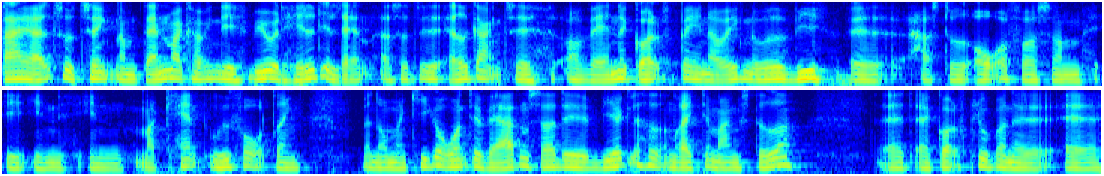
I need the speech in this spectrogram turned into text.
der har jeg altid tænkt, om Danmark har egentlig, vi er jo et heldigt land, altså det adgang til at vande golfbaner er jo ikke noget, vi øh, har stået over for som en, en markant udfordring. Men når man kigger rundt i verden, så er det virkeligheden rigtig mange steder, at, at golfklubberne er,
